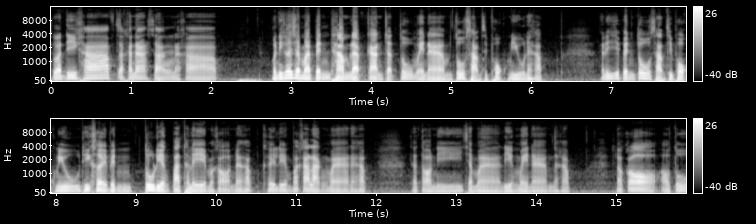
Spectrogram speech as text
สวัสดีครับจากคณะสั่งนะครับ วันนี้ก็จะมาเป็นไทม์แลบการจัดตู้ไม้น้ำตู้ 36 นิ้วนะครับ อันนี้จะเป็นตู้ 36 นิ้วที่เคยเป็นตู้เลี้ยงปลาทะเลมาก่อนนะครับ เคยเลี้ยงปลาการังมานะครับ แต่ตอนนี้จะมาเลี้ยงไม้น้ำนะครับ แล้วก็เอาตู้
